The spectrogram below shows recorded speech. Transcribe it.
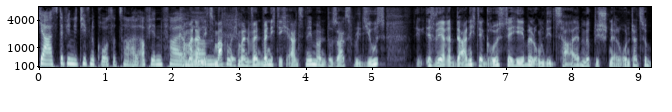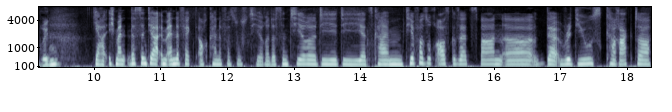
Ja, ist definitiv eine große Zahl, auf jeden Fall. Kann man da ähm, nichts machen? Ich meine, wenn, wenn ich dich ernst nehme und du sagst Reduce, wäre da nicht der größte Hebel, um die Zahl möglichst schnell runterzubringen? Ja, ich meine, das sind ja im Endeffekt auch keine Versuchstiere. Das sind Tiere, die, die jetzt keinem Tierversuch ausgesetzt waren. Äh, der Reduce-Charakter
